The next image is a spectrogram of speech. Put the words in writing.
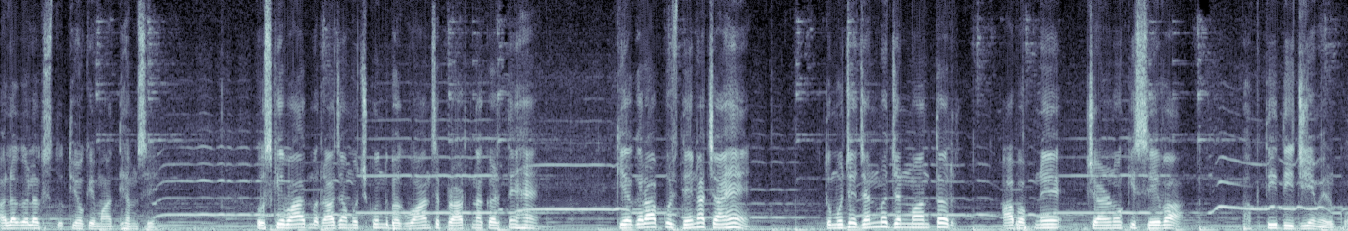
अलग अलग स्तुतियों के माध्यम से। उसके बाद राजा मुचकुंद भगवान से प्रार्थना करते हैं कि अगर आप कुछ देना चाहें तो मुझे जन्म जन्मांतर आप अपने चरणों की सेवा, भक्ति दीजिए मेरे को।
